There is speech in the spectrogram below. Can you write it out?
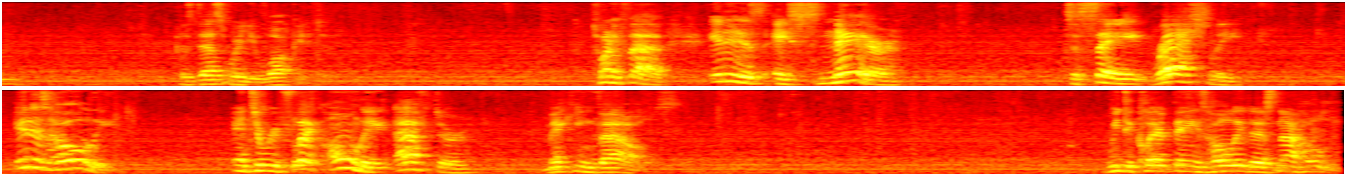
Mm. Because that's where you're walking to. 25. It is a snare to say rashly, it is holy, and to reflect only after making vows. We declare things holy that's not holy.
